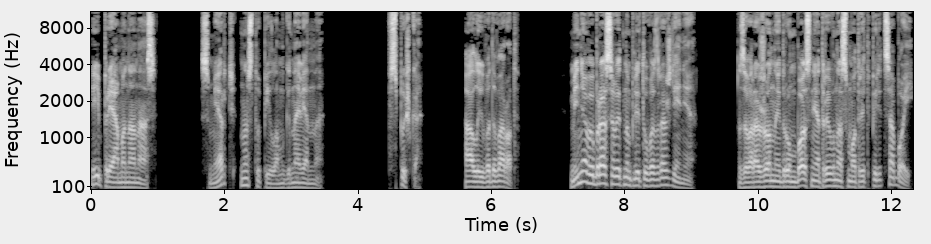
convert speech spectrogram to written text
И прямо на нас. Смерть наступила мгновенно. Вспышка. Алый водоворот. Меня выбрасывает на плиту возрождения. Завороженный друмбос неотрывно смотрит перед собой.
